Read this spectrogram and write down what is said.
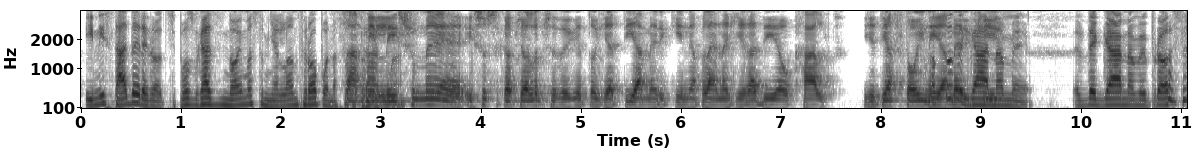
είναι η στάνταρ ερώτηση. Πώς βγάζει νόημα στο μυαλό ανθρώπων αυτό Θα το πράγμα; μιλήσουμε ίσως σε κάποιο άλλο επεισόδιο για το γιατί η Αμερική είναι απλά ένα γιγαντιαίο καλτ. Γιατί αυτό είναι αυτό η Αμερική. Δεν κάναμε. Δεν κάναμε πρόστα.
